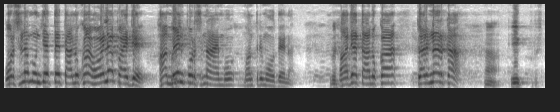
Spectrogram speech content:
प्रश्न म्हणजे ते तालुका व्हायला पाहिजे. हा मेन प्रश्न आहे मो- मंत्री महोदयना. माझा तालुका करणार का? हा एक प्रश्न.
